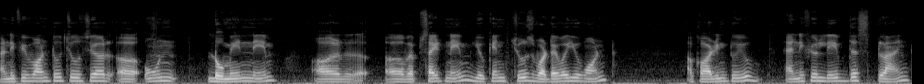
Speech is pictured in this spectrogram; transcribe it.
and if you want to choose your uh, own domain name or uh, website name you can choose whatever you want according to you. And if you leave this blank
